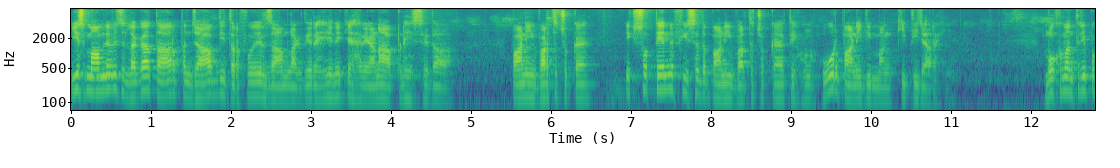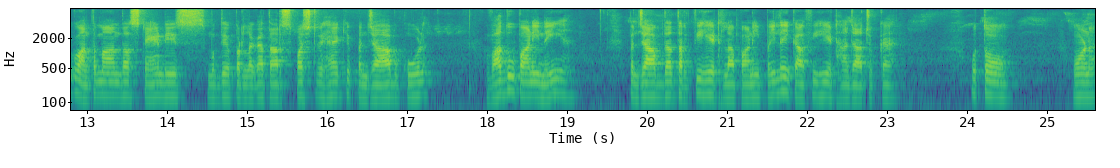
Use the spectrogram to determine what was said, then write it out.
ਇਸ ਮਾਮਲੇ ਵਿੱਚ ਲਗਾਤਾਰ ਪੰਜਾਬ ਦੀ ਤਰਫੋਂ ਇਹ ਇਲਜ਼ਾਮ ਲੱਗਦੇ ਰਹੇ ਨੇ ਕਿ ਹਰਿਆਣਾ ਆਪਣੇ ਹਿੱਸੇ ਦਾ ਪਾਣੀ ਵਰਤ ਚੁੱਕਾ ਹੈ। 103% ਪਾਣੀ ਵਰਤ ਚੁੱਕਾ ਹੈ ਤੇ ਹੁਣ ਹੋਰ ਪਾਣੀ ਦੀ ਮੰਗ ਕੀਤੀ ਜਾ ਰਹੀ ਹੈ। ਮੁੱਖ ਮੰਤਰੀ ਭਗਵੰਤ ਮਾਨ ਦਾ ਸਟੈਂਡ ਇਸ ਮੁੱਦੇ ਉੱਪਰ ਲਗਾਤਾਰ ਸਪਸ਼ਟ ਰਿਹਾ ਹੈ ਕਿ ਪੰਜਾਬ ਕੋਲ ਵਾਧੂ ਪਾਣੀ ਨਹੀਂ ਹੈ। ਪੰਜਾਬ ਦਾ ਧਰਤੀ ਹੇਠਲਾ ਪਾਣੀ ਪਹਿਲਾਂ ਹੀ ਕਾਫੀ ਹੇਠਾਂ ਜਾ ਚੁੱਕਾ ਹੈ। ਉਤੋਂ ਹੁਣ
